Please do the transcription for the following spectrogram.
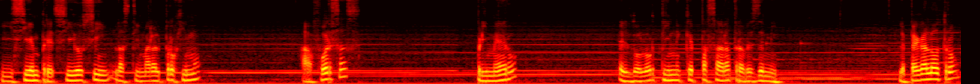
Y siempre, sí o sí, lastimar al prójimo a fuerzas Primero, el dolor tiene que pasar a través de mí. Le pega al otro.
